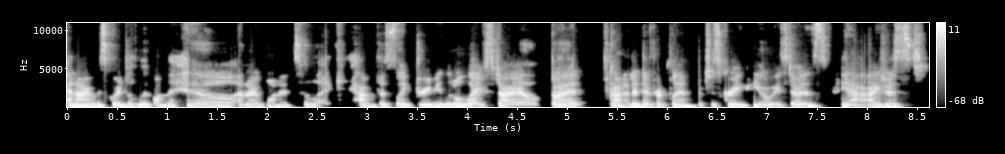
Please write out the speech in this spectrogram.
and I was going to live on the hill and I wanted to like have this like dreamy little lifestyle. But God had a different plan, which is great. He always does. Yeah, I just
